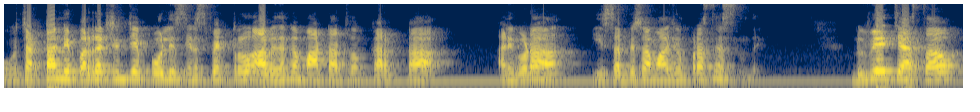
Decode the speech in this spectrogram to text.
ఒక చట్టాన్ని పరిరక్షించే పోలీస్ ఇన్స్పెక్టరు ఆ విధంగా మాట్లాడటం కరెక్టా? అని కూడా ఈ సభ్య సమాజం ప్రశ్నిస్తుంది. నువ్వేం చేస్తావు?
